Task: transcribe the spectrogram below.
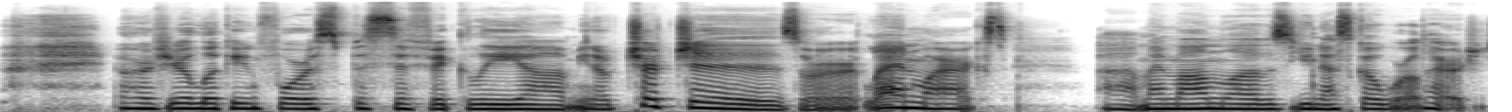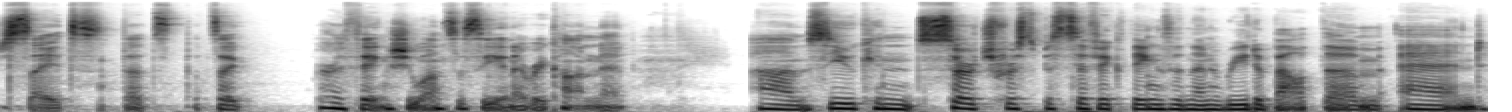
or if you're looking for specifically, um, you know, churches or landmarks. Uh, my mom loves UNESCO World Heritage Sites. That's that's like her thing she wants to see in every continent. Um, so you can search for specific things and then read about them and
